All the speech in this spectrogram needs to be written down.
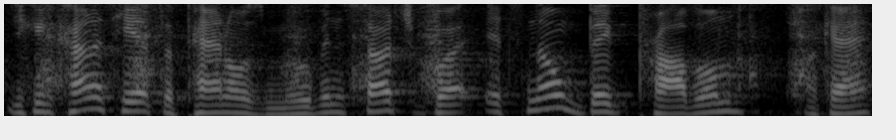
you can kind of see that the panels move and such, but it's no big problem, okay?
